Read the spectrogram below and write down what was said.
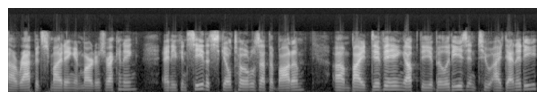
uh, Rapid Smiting and Martyr's Reckoning. And you can see the skill totals at the bottom. Um, by divvying up the abilities into identity,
